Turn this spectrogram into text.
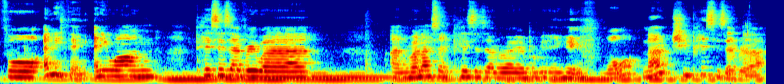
for anything. Anyone, pisses everywhere, And when I say pisses everywhere, you're probably thinking, what? No, she pisses everywhere.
